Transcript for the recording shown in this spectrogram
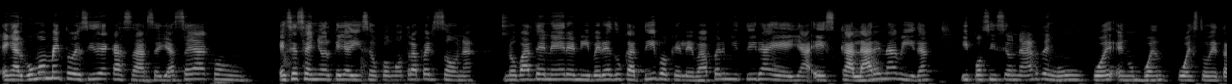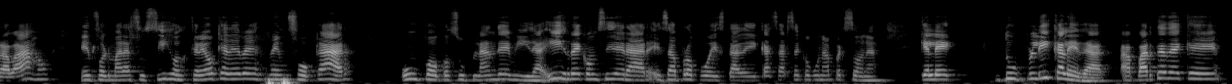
en algún momento decide casarse, ya sea con ese señor que ella dice o con otra persona, no va a tener el nivel educativo que le va a permitir a ella escalar en la vida y posicionarse en un, en un buen puesto de trabajo, en formar a sus hijos. Creo que debe reenfocar un poco su plan de vida y reconsiderar esa propuesta de casarse con una persona que le duplica la edad. Aparte de que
